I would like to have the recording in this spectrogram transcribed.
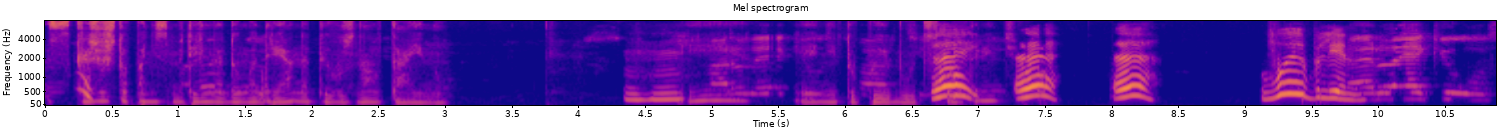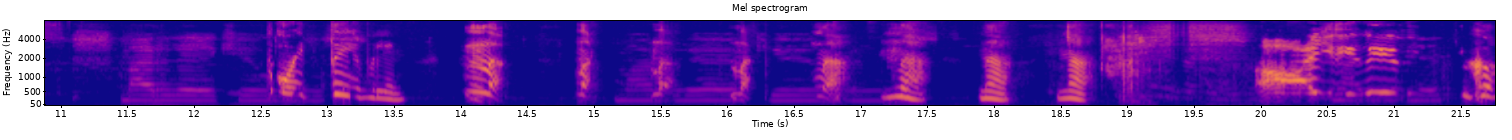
скажи, чтоб они смотрели на дом Адриана, ты узнал тайну. Мгм. И, и они тупые будут Эй, смотреть. э, э! Вы, блин! Ой, ты, блин! На, Марлекиус, на, на, на! Ай, тихо,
